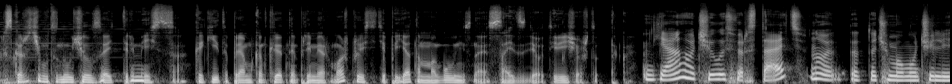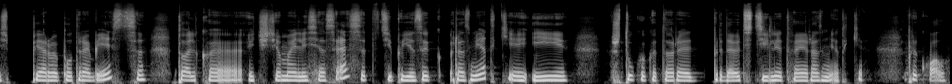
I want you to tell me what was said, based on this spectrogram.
Расскажи, чему ты научилась за эти три месяца? Какие-то прям конкретные примеры можешь привести? Типа, я там могу, не знаю, сайт сделать или еще что-то такое. Я научилась верстать. Ну, это то, чему мы учились первые полтора месяца, только HTML и CSS — это типа язык разметки и штука, которая придает стили твоей разметке. Прикол.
